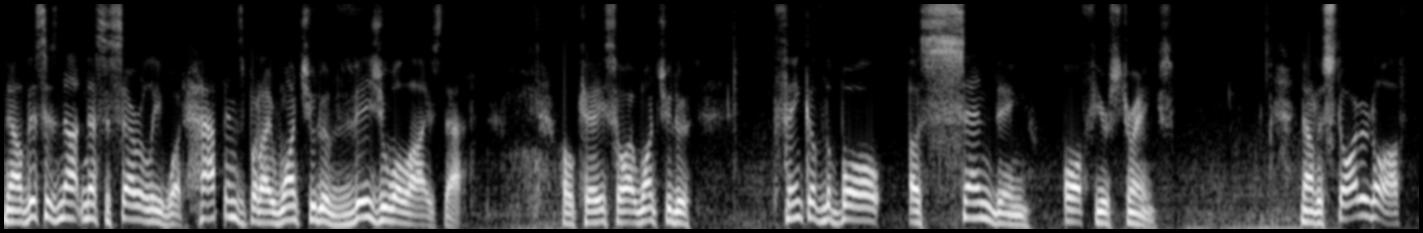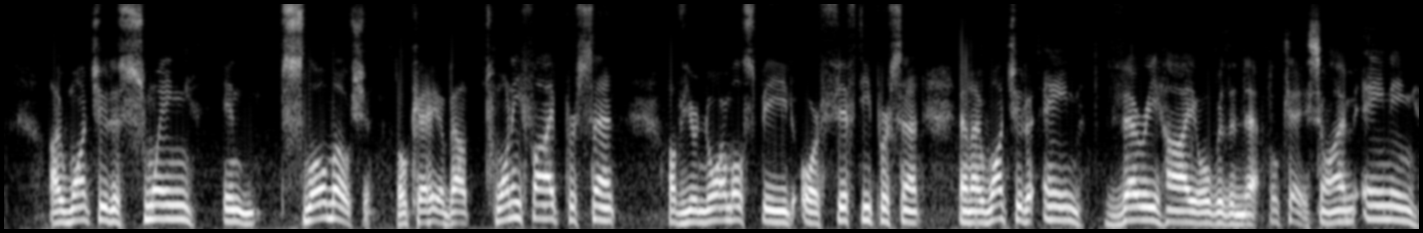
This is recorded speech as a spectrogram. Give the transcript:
Now, this is not necessarily what happens, but I want you to visualize that. Okay, so I want you to think of the ball ascending off your strings. Now, to start it off, I want you to swing in slow motion, okay, about 25% of your normal speed or 50%, and I want you to aim very high over the net. Okay, so I'm aiming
